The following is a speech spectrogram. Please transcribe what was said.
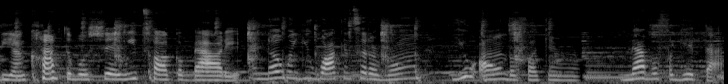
the uncomfortable shit. We talk about it. And know when you walk into the room, you own the fucking room. Never forget that.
